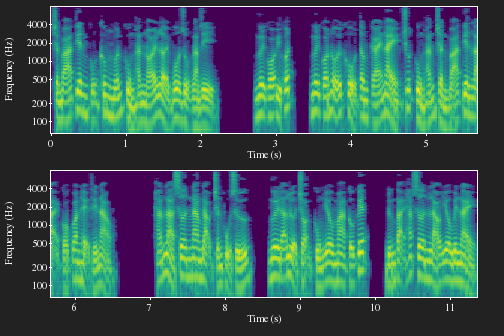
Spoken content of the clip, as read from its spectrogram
trần bá tiên cũng không muốn cùng hắn nói lời vô dụng làm gì. Ngươi có bị khuất, ngươi có nỗi khổ tâm cái này, chút cùng hắn trần bá tiên lại có quan hệ thế nào? Hắn là sơn nam đạo trấn phụ sứ, ngươi đã lựa chọn cùng yêu ma cấu kết, đứng tại hát sơn lào yêu bên này,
